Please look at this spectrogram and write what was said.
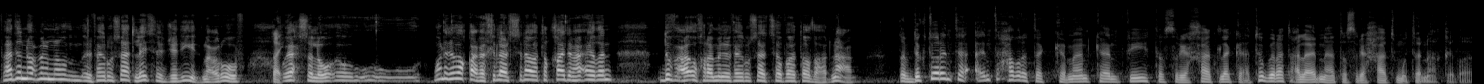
فهذا النوع من الفيروسات ليس جديد معروف طيب. ويحصل ونتوقع في خلال السنوات القادمة أيضا دفعة أخرى من الفيروسات سوف تظهر. نعم. طيب دكتور انت أنت حضرتك كمان كان في تصريحات لك اعتبرت على أنها تصريحات متناقضة.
